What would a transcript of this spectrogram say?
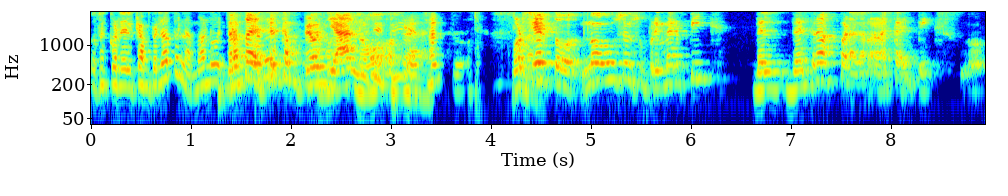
O sea, con el campeonato en la mano. Se trata de ser campeón ya, ¿no? Sí, sí, O sí, sea, exacto. Por cierto, no usen su primer pick del, del draft para agarrar a Kyle Picks. No,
